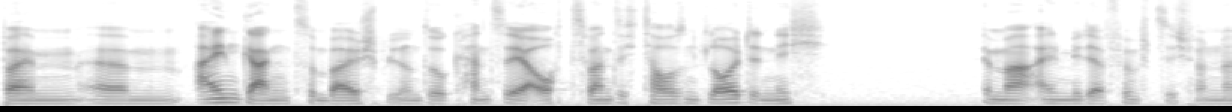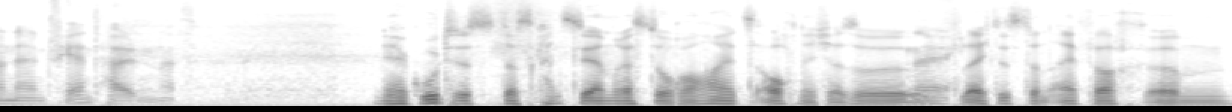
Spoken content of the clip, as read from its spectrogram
beim ähm, Eingang zum Beispiel und so kannst du ja auch 20.000 Leute nicht immer 1,50 Meter voneinander entfernt halten. Das, Ja gut, das, das kannst du ja im Restaurant jetzt auch nicht. Also Nee. vielleicht ist dann einfach ähm,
